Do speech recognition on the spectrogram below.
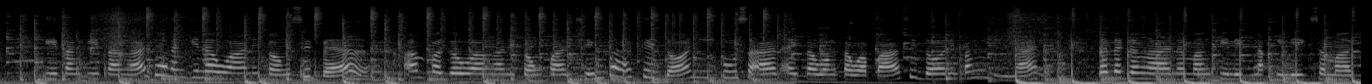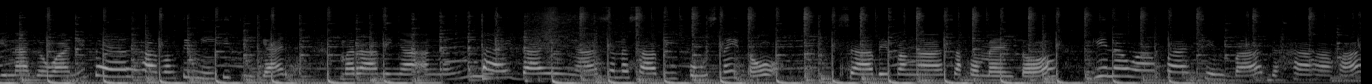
Kitang-kita nga dyan ang ginawa nitong si Belle. Ang paggawa nga nitong punching bag kay Donnie kung saan ay tawang-tawa pa si Donnie Pangilinan. Talaga nga namang kilig na kilig sa mga ginagawa ni Belle habang tinititigan. Marami nga ang Sabi pa nga sa komento, ginawang punching bag, hahaha.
